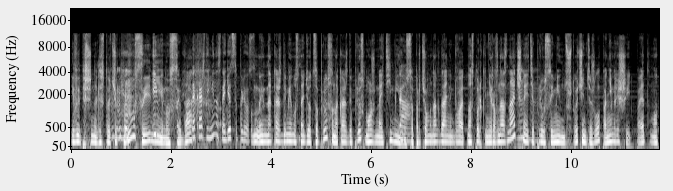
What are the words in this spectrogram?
и выпиши на листочек плюсы и, И минусы, да. На каждый минус найдется плюс. На каждый минус найдется плюс, а на каждый плюс можно найти эти минусы. Да. Причем иногда они бывают настолько неравнозначны, эти Мгм. плюсы и минусы, что очень тяжело по ним решить. Поэтому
